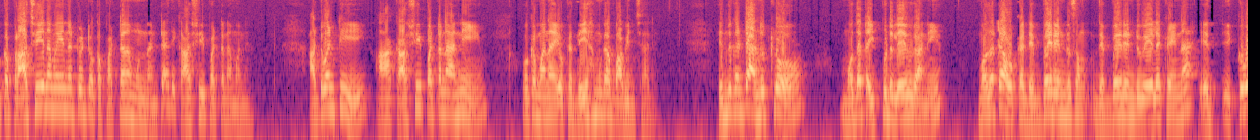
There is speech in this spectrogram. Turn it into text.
ఒక ప్రాచీనమైనటువంటి ఒక పట్టణం ఉందంటే అది కాశీ పట్టణం అని. అటువంటి ఆ కాశీ పట్టణాన్ని ఒక మన యొక్క దేహంగా భావించాలి. ఎందుకంటే అందుట్లో మొదట ఇప్పుడు లేవు కానీ మొదట ఒక డెబ్బై రెండు సం డెబ్బై రెండు వేలకైనా ఎక్కువ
